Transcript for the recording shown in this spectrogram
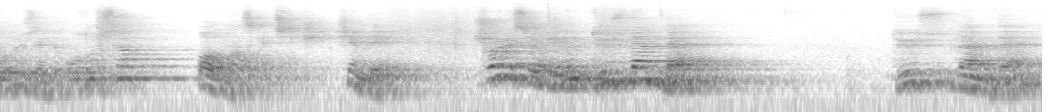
doğru üzerinde olursa olmaz gençlik. Şimdi şöyle söyleyelim, düzlemde düzlemde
